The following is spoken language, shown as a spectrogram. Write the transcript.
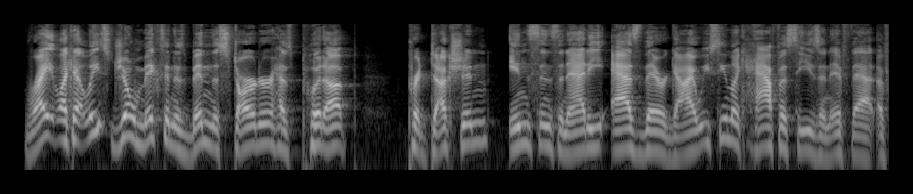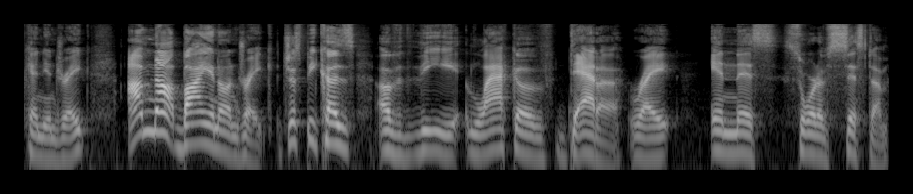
right? Like, at least Joe Mixon has been the starter, has put up production in Cincinnati as their guy. We've seen like half a season, if that, of Kenyon Drake. I'm not buying on Drake just because of the lack of data, right? In this sort of system.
